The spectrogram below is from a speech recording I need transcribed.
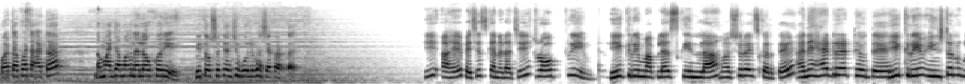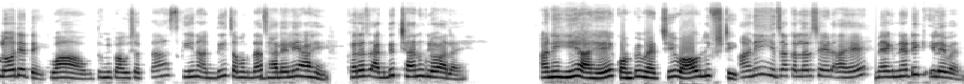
पटापट आटप. ना माझ्या मागणं लवकर ये. मी तसं त्यांची बोलीभाषा करताय. ही आहे फेसेस कॅनडाची स्ट्रोब क्रीम ही क्रीम आपल्या स्किनला मॉइश्चराईज करते आणि हायड्रेट ठेवते. ही क्रीम इन्स्टंट ग्लो देते. वाव तुम्ही पाहू शकता स्किन अगदी चमकदार झालेली आहे. खरंच अगदीच छान ग्लो आलाय. आणि ही आहे कॉम्प्युमॅटची वाव लिपस्टिक आणि हिचा कलर शेड आहे मॅग्नेटिक इलेव्हन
